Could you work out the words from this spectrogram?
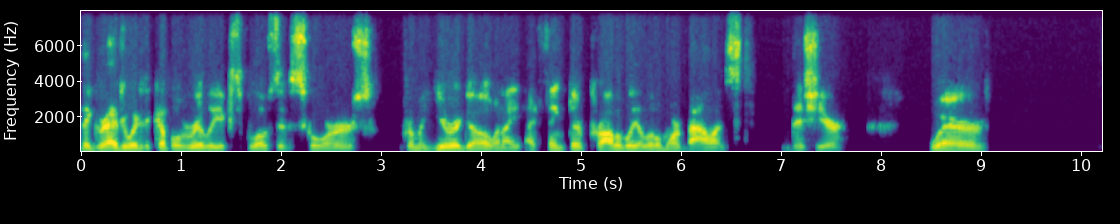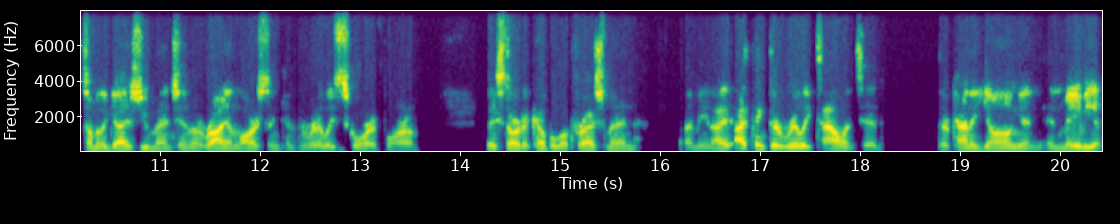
they graduated a couple really explosive scorers from a year ago. And I, I think they're probably a little more balanced this year, where some of the guys you mentioned, Ryan Larson can really score it for them. They start a couple of freshmen. I mean, I, I think they're really talented they're kind of young and and maybe a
